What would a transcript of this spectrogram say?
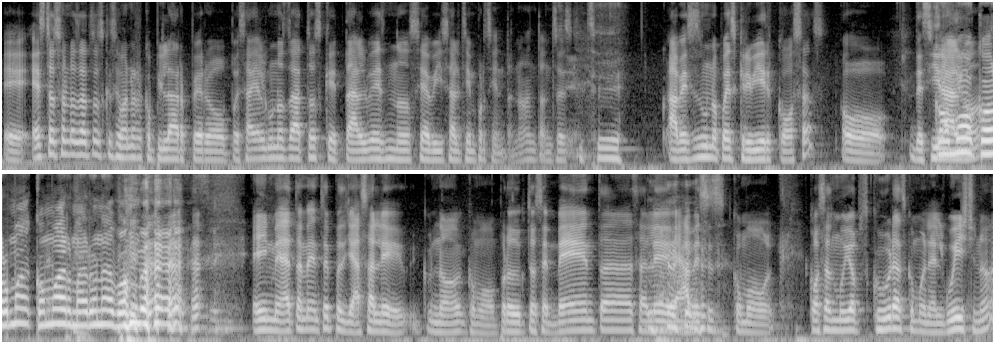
eh, estos son los datos que se van a recopilar, pero pues hay algunos datos que tal vez no se avisa al 100%, ¿no? Entonces, Sí. A veces uno puede escribir cosas o decir ¿Cómo, algo cómo, ¿Cómo armar una bomba? e inmediatamente pues ya sale, ¿no? Como productos en venta, sale a veces como cosas muy obscuras como en el Wish, ¿no?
